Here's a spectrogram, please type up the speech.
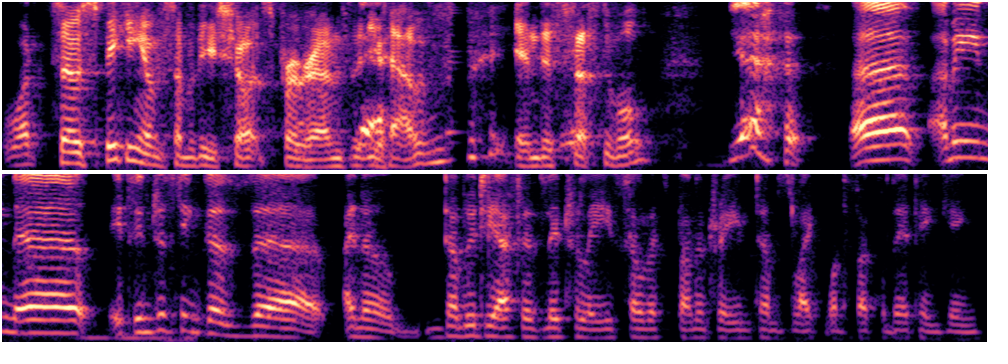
What? So speaking of some of these shorts programs that you have in this festival, Yeah. Uh, I mean, uh, it's interesting because uh, I know WTF is literally self-explanatory in terms of like what the fuck were they thinking,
